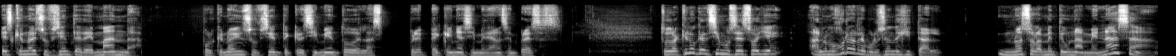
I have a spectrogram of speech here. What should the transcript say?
es que no hay suficiente demanda, porque no hay un suficiente crecimiento de las pequeñas y medianas empresas. Entonces aquí lo que decimos es, oye, a lo mejor la revolución digital no es solamente una amenaza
